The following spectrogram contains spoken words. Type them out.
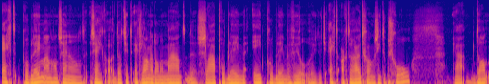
echt problemen aan de hand zijn, dan zeg ik oh, dat je het echt langer dan een maand, de slaapproblemen, eetproblemen, veel, eh, dat je echt achteruitgang ziet op school. Ja, dan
